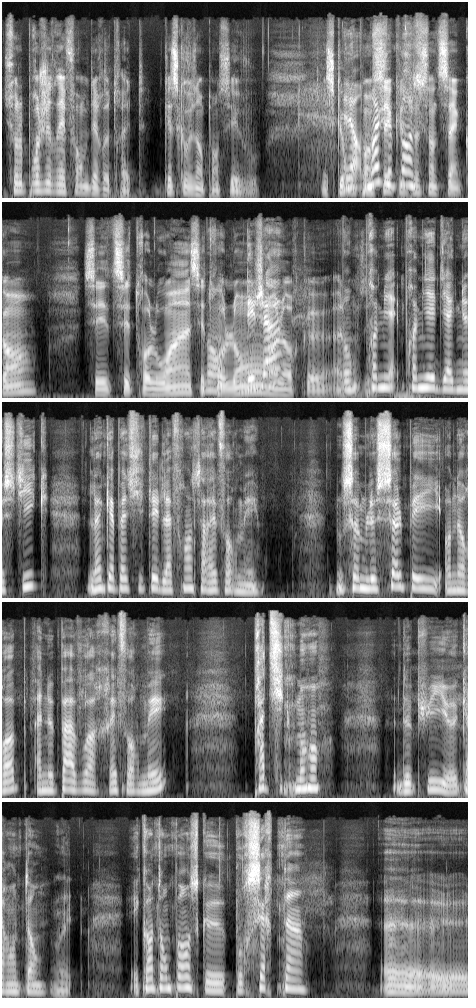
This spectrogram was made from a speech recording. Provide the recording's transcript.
sur le projet de réforme des retraites. Qu'est-ce que vous en pensez, vous? Est-ce que vous pensez que 65 ans, c'est trop loin, c'est trop long alors que... Bon, premier, premier diagnostic, l'incapacité de la France à réformer. Nous sommes le seul pays en Europe à ne pas avoir réformé pratiquement depuis 40 ans. Oui. Et quand on pense que pour certains, euh,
